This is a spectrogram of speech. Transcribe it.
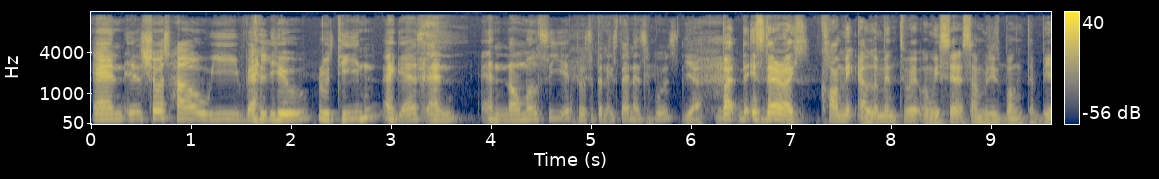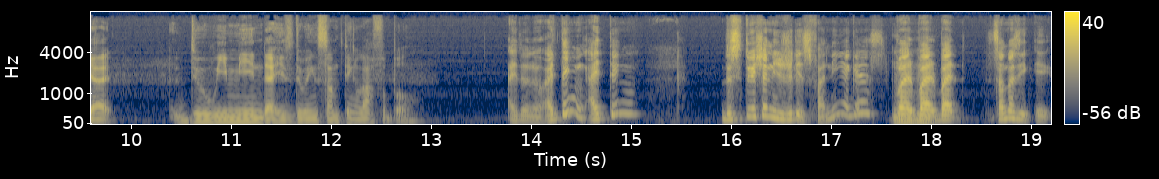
and it shows how we value routine, I guess, and and normalcy to a certain extent, I suppose. yeah. But is there a comic element to it when we say that somebody's buang tebiat? Do we mean that he's doing something laughable? I don't know. I think I think the situation usually is funny, I guess, but Mhm. but but sometimes it, it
